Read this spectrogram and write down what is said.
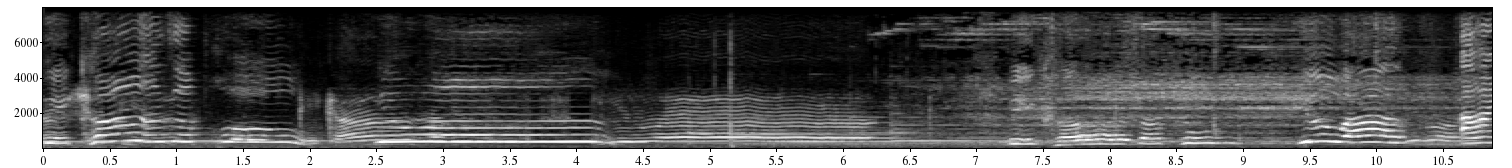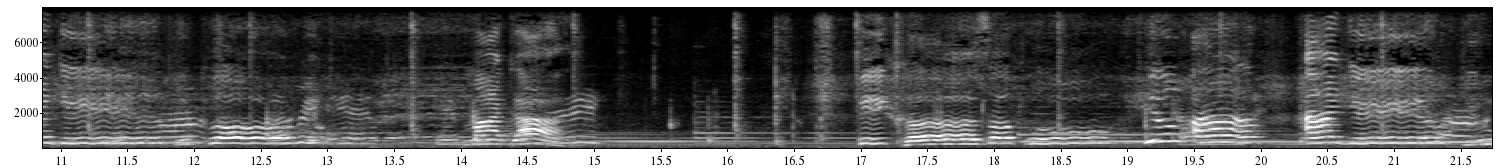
because of who you are. Because of who you are, I give you glory. My God. Because of who you are, I give you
